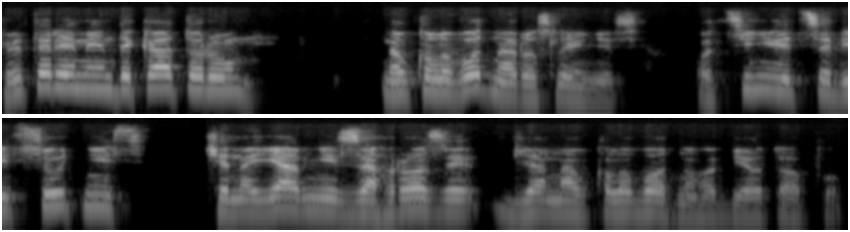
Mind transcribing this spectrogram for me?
Критеріями індикатору навколоводна рослинність оцінюється відсутність чи наявність загрози для навколоводного біотопу?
